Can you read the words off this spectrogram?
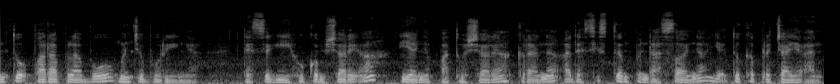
untuk para pelabur menceburinya. Dari segi hukum syariah, ianya patuh syariah kerana ada sistem pendasarnya iaitu kepercayaan,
